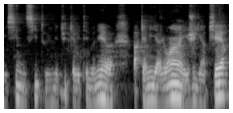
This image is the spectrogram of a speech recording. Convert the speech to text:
ici on cite une étude qui avait été menée par Camille Alloin et Julien Pierre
